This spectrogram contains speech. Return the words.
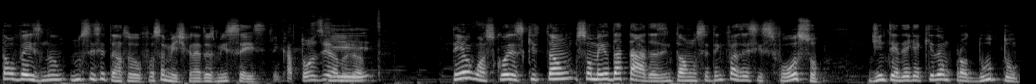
talvez, não, não sei se tanto, Força Mística, né, 2006. Tem 14 anos já. E tem algumas coisas que estão, são meio datadas, então você tem que fazer esse esforço de entender que aquilo é um produto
